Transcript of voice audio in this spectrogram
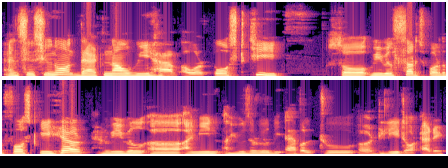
And since you know that now we have our post key so we will search for the first key here and we will uh, I mean a user will be able to uh, delete or edit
